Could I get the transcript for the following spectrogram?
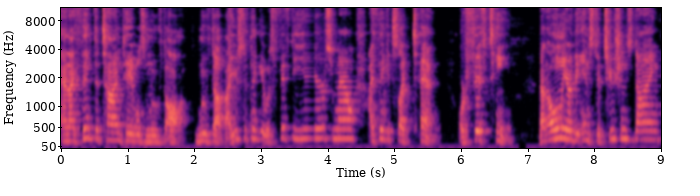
And I think the timetables moved off, moved up. I used to think it was 50 years from now. I think it's like 10 or 15. Not only are the institutions dying,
